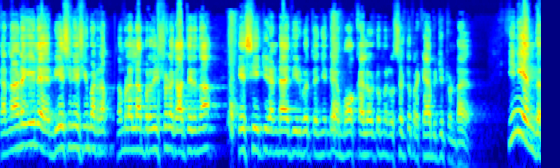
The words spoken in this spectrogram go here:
കർണാടകയിലെ ബി എസ് സി നേഴ്സിംഗ് പഠനം നമ്മളെല്ലാം പ്രതീക്ഷയോടെ കാത്തിരുന്ന കെ സി ടി രണ്ടായിരത്തി ഇരുപത്തി അഞ്ചിന്റെ മോക്ക് അലോട്ട്മെന്റ് റിസൾട്ട് പ്രഖ്യാപിച്ചിട്ടുണ്ട്. ഇനി എന്ത്?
